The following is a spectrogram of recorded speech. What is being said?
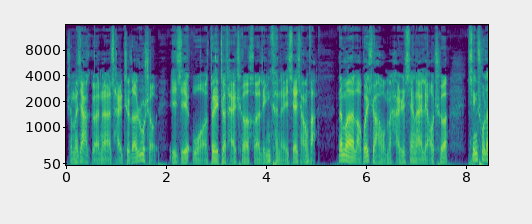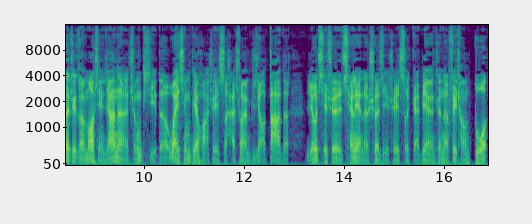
什么价格呢才值得入手，以及我对这台车和林肯的一些想法。那么老规矩啊，我们还是先来聊车。新出的这个冒险家呢，整体的外形变化这一次还算比较大的，尤其是前脸的设计，这一次改变真的非常多。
